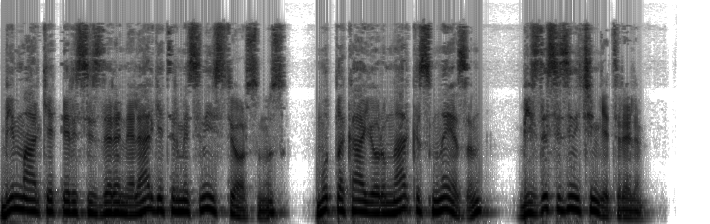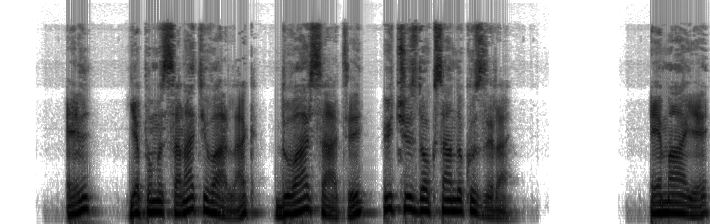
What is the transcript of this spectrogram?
bin marketleri sizlere neler getirmesini istiyorsunuz? Mutlaka yorumlar kısmına yazın, biz de sizin için getirelim. El, yapımı sanat yuvarlak, duvar saati, 399 lira. Emaye,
